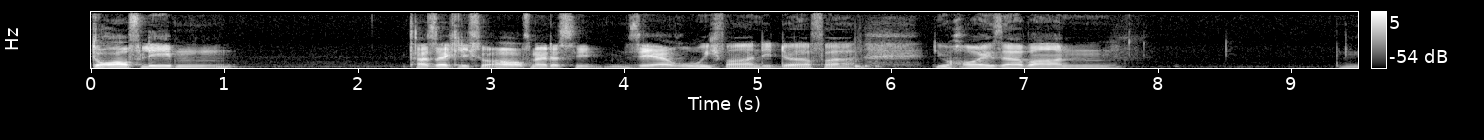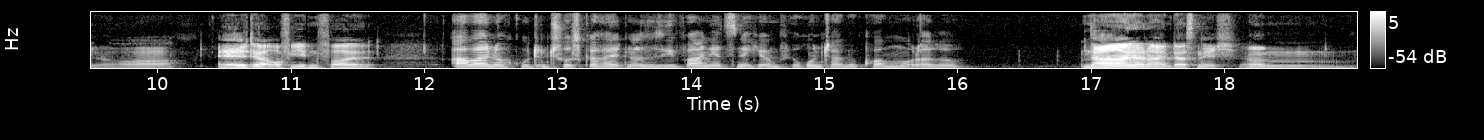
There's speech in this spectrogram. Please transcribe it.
Dorfleben tatsächlich so auf, ne, dass sie sehr ruhig waren, die Dörfer. Die Häuser waren ja, älter auf jeden Fall. Aber noch gut in Schuss gehalten. Also sie waren jetzt nicht irgendwie runtergekommen oder so. Nein, nein, nein, das nicht. Ähm,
